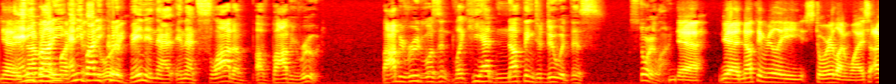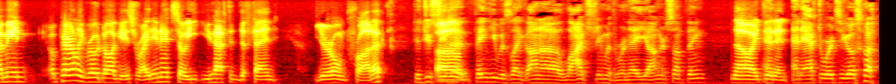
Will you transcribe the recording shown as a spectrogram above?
Yeah, really Anybody much anybody could have been in that in that slot of, of Bobby Roode. Bobby Roode wasn't like he had nothing to do with this storyline. Yeah, yeah, nothing really storyline wise. I mean, apparently Road Dogg is right in it, so you you have to defend your own product. Did you see the Um, thing he was like on a live stream with Renee Young or something? No, I didn't. And, and afterwards he goes, "Well,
